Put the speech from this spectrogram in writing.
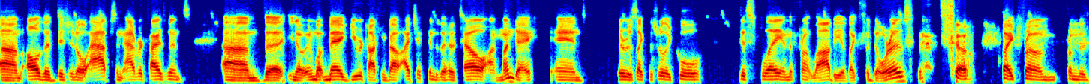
Um, all the digital apps and advertisements um, the you know and what meg you were talking about i checked into the hotel on monday and there was like this really cool display in the front lobby of like fedoras. So like from from the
